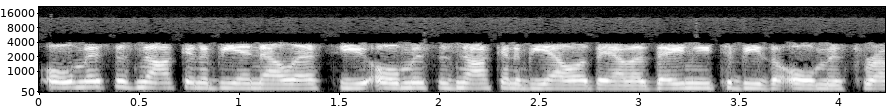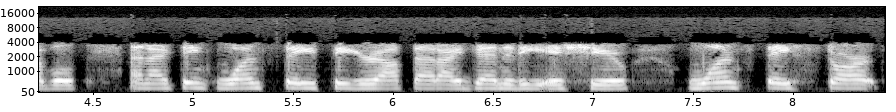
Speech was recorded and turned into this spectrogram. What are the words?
Ole Miss is not going to be an LSU. Ole Miss is not going to be Alabama. They need to be the Ole Miss Rebels. And I think once they figure out that identity issue, once they start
